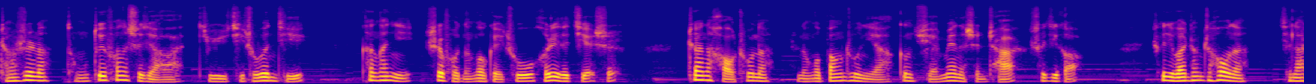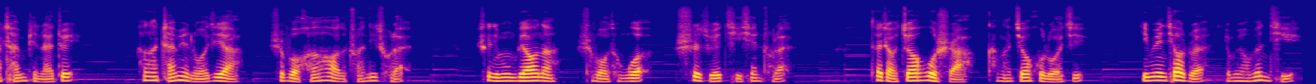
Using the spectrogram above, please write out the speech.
尝试呢从对方的视角啊去提出问题，看看你是否能够给出合理的解释。这样的好处呢？是能够帮助你啊，更全面的审查设计稿。设计完成之后呢，先拿产品来对，看看产品逻辑啊是否很好的传递出来，设计目标呢是否通过视觉体现出来。在找交互时啊，看看交互逻辑，页面跳转有没有问题。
